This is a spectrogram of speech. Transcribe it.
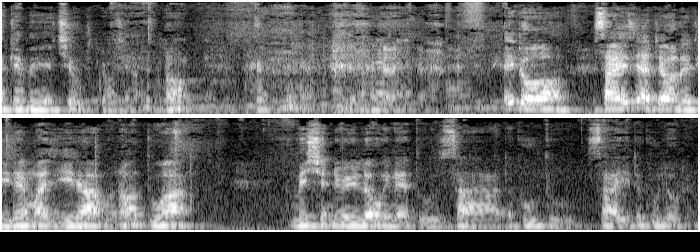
အကယ်ပဲအချစ်ကိုပြောချင်တာပေါ့နော်အဲ့တော့စာရေးဆရာတယောက်လည်းဒီထဲမှာရေးထားမှာနော် तू က missionary လုပ်ရင်လည်း तू စာတစ်ခု तू စာရေးတစ်ခုလုပ်တယ်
